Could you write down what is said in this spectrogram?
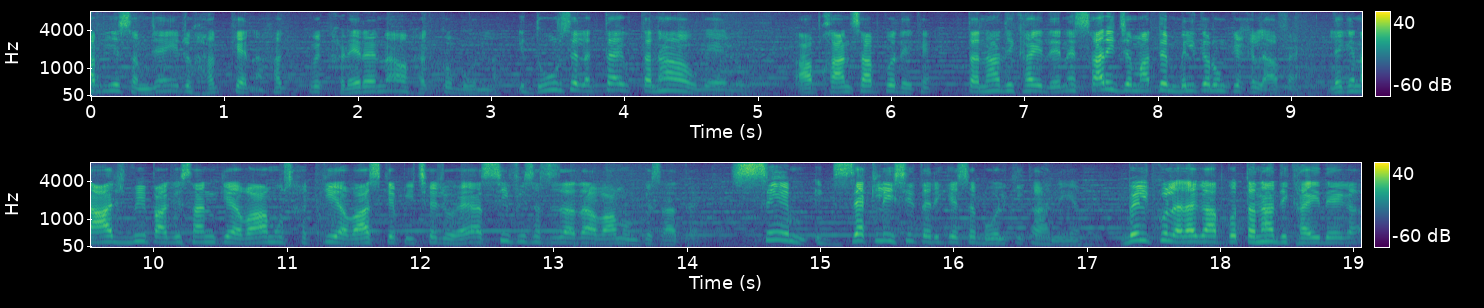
आप ये समझें, ये जो हक है ना, हक पे खड़े रहना और हक को बोलना, ये दूर से लगता है तनहा हो गए लोग। आप खान साहब को देखें, तनहा दिखाई देने सारी जमातें मिलकर उनके खिलाफ हैं। लेकिन आज भी पाकिस्तान के अवाम उस हक की आवाज़ के पीछे जो है, अस्सी फ़ीसद से ज़्यादा अवाम उनके साथ है। सेम एग्जैक्टली इसी तरीके से बोल की कहानी है भाई। बिल्कुल अलग आपको तनहा दिखाई देगा,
